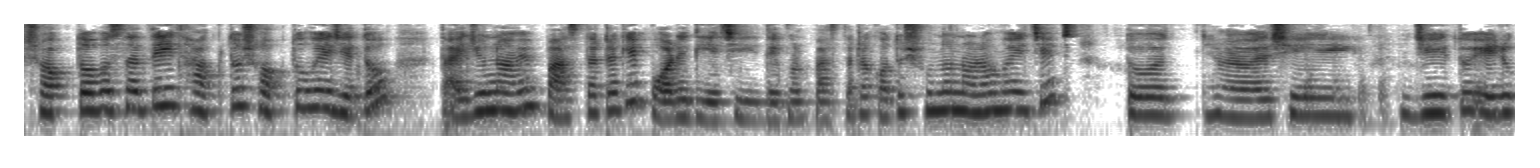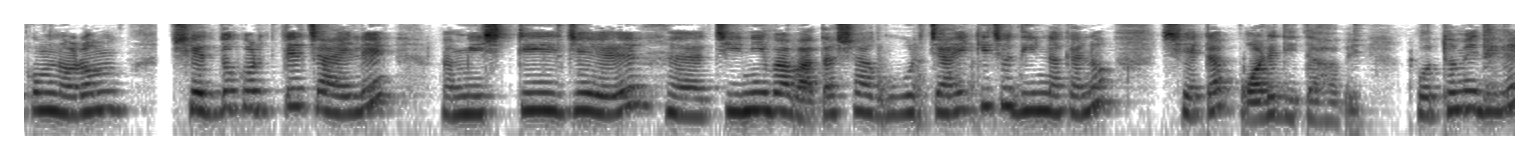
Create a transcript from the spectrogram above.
শক্ত অবস্থাতেই থাকতো, শক্ত হয়ে যেত। তাই জন্য আমি পাস্তাটাকে পরে দিয়েছি। দেখুন, পাস্তাটা কত সুন্দর নরম হয়েছে। তো সেই যেহেতু এরকম নরম সেদ্ধ করতে চাইলে মিষ্টি যে চিনি বা বাতাসা, গুড় যাই কিছু দিন না কেন, সেটা পরে দিতে হবে। প্রথমে দিলে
